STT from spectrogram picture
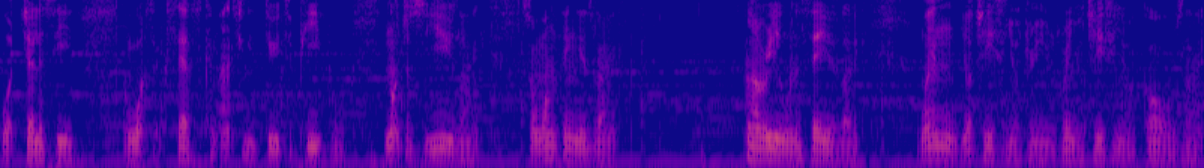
what jealousy and what success can actually do to people, not just you. Like so one thing is like I really want to say is like when you're chasing your dreams, when you're chasing your goals, like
